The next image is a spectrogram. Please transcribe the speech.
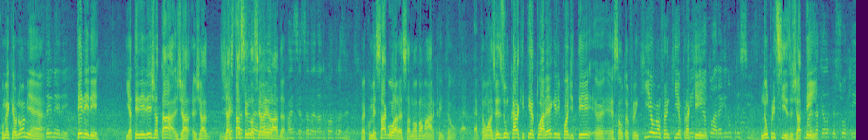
Como é que é o nome? É Tenerê. Tenerê. E a Tenerê já, tá, já, já, já está ser sendo acelerada. Vai ser acelerada pela 300. Vai começar agora essa nova marca, então. Tá- tá Então, às vezes, um cara que tem a Tuareg, ele pode ter eh, essa outra franquia ou é uma franquia para Quem, quem, tem a Tuareg não precisa. não precisa, já Mas tem. aquela pessoa que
